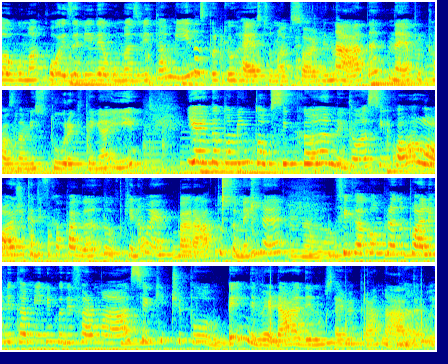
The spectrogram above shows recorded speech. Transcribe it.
alguma coisa ali de algumas vitaminas, porque o resto não absorve nada, né? Por causa da mistura que tem aí. E ainda tô me intoxicando. Então, assim, qual a lógica de ficar pagando? Porque não é barato também, né? Não. Fica comprando polivitamínico de farmácia que, tipo, bem de verdade, não serve pra nada. Não,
